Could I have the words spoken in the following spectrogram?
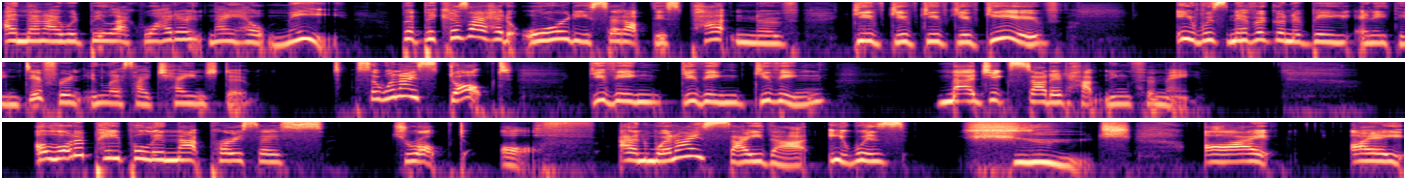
And then I would be like, why don't they help me? But because I had already set up this pattern of give, give, give, give, give, it was never going to be anything different unless I changed it. So when I stopped giving, giving, giving, magic started happening for me. A lot of people in that process dropped off. And when I say that, it was huge. I I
